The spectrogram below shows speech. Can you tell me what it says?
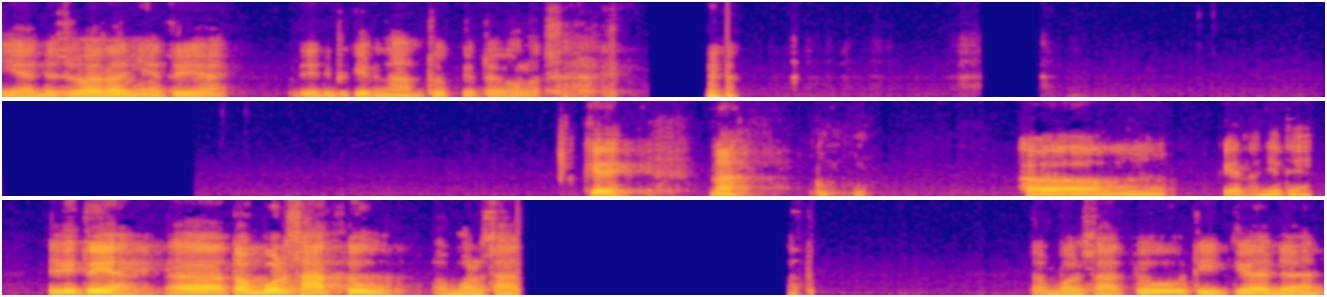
ya ada suaranya itu ya. Jadi bikin ngantuk gitu kalau saya oke nah um, oke lanjut ya. Jadi itu ya uh, tombol satu tombol satu. Tombol satu tiga dan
